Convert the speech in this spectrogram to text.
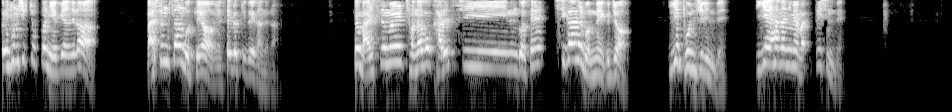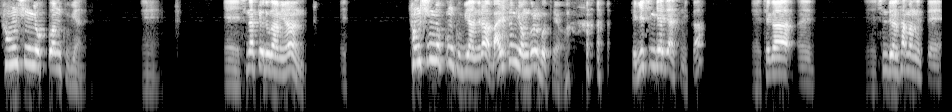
그런 형식 조건 예비하느라 말씀 묵상을 못 해요. 새벽 기도에 가느라. 그 말씀을 전하고 가르치는 것에 시간을 못 내, 그죠? 이게 본질인데. 이게 하나님의 뜻인데. 형식 요건 구비하느라. 예. 예, 신학교도 가면, 예, 형식 요건 구비하느라 말씀 연구를 못해요. 되게 신기하지 않습니까? 예, 제가, 예, 예 신도현 3학년 때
